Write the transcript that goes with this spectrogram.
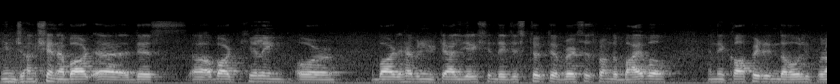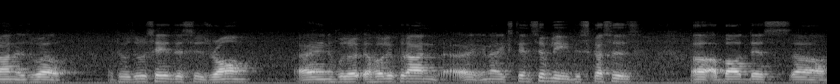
injunction about uh, this, uh, about killing or about having retaliation. They just took the verses from the Bible and they copied it in the Holy Quran as well. But Huzur says this is wrong, uh, and the Holy Quran, uh, you know, extensively discusses uh, about this, uh,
